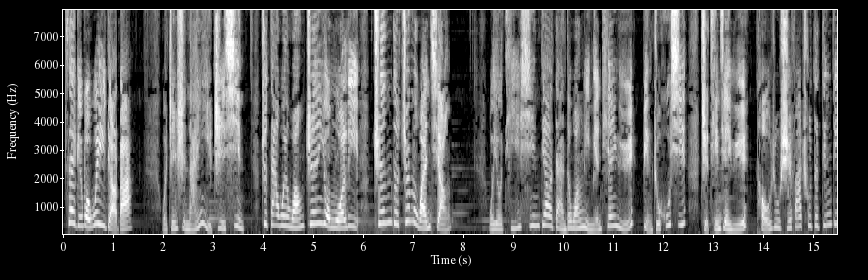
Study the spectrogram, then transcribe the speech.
再给我喂一点吧。”我真是难以置信，这大胃王真有魔力，真的这么顽强。我又提心吊胆地往里面添鱼，屏住呼吸，只听见鱼投入时发出的叮叮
